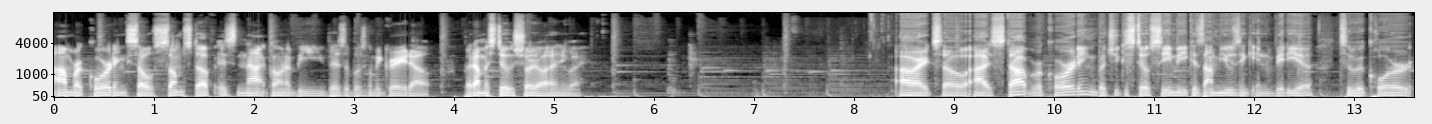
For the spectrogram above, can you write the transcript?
I'm recording, so some stuff is not going to be visible. It's going to be grayed out, but I'm going to still show y'all anyway. All right, so I stopped recording, but you can still see me because I'm using NVIDIA to record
